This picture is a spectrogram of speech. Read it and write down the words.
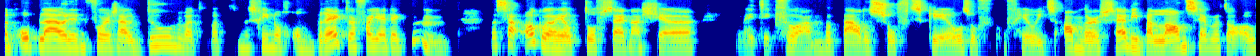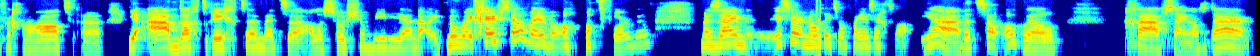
een opleiding voor zou doen, wat, wat misschien nog ontbreekt, waarvan jij denkt, hmm, dat zou ook wel heel tof zijn als je weet ik veel, aan bepaalde soft skills of, of heel iets anders. Hè? Die balans hebben we het al over gehad. Uh, je aandacht richten met uh, alle social media. Nou, ik, noem, ik geef zelf even al wat voorbeelden. Maar zijn, is er nog iets waarvan je zegt, van, ja, dat zou ook wel gaaf zijn als daar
